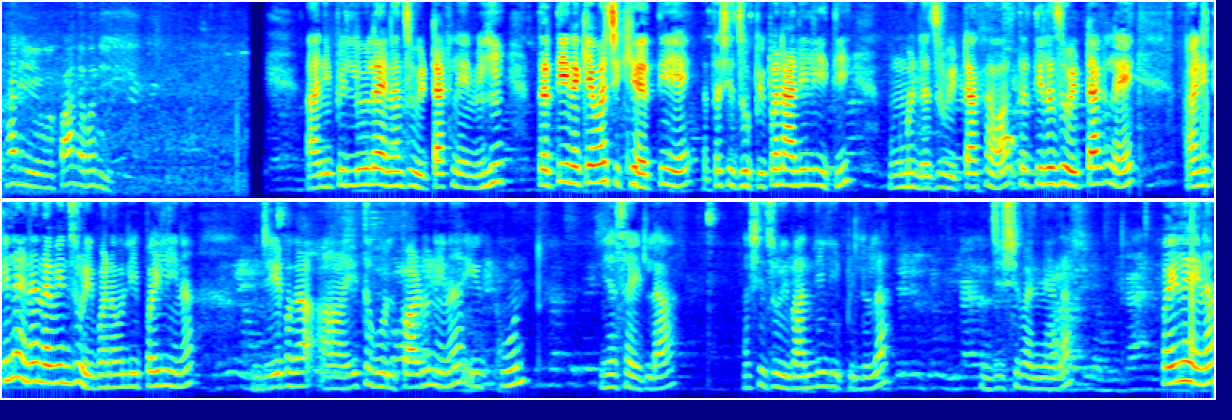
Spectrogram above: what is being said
खाली आणि पिल्लूला आहे ना झुईत टाकलंय मी. तर ती ना केव्हाची खेळतीये तशी झोपी पण आलेली ती. मग म्हणलं झुईत टाकावा. तर तिला झुईत टाकलंय. आणि तिला आहे ना नवीन झुळी बनवली पहिली ना. म्हणजे बघा इथं होल पाडून आहे ना इकून या साईडला अशी झुळी बांधलेली पिल्लूला म्हणजे शिवण्याला. पहिले आहे ना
